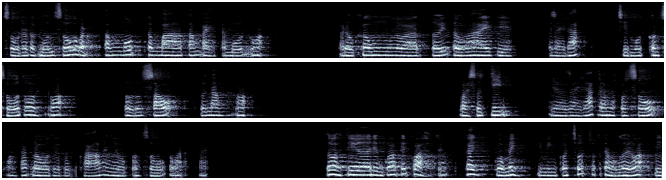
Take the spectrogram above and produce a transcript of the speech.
sổ ra được bốn số các bạn 81 83 87 84 đúng không ạ? Và đầu 0 và tới tàu 2 thì giải đáp chỉ một con số thôi, đúng không ạ? Ở số 6 số 5 đúng không ạ? Và số 9 giải đáp ra một con số. Còn các đầu thì cũng khá là nhiều con số các bạn Đấy. rồi thì à, điểm qua kết quả trên kênh của mình. Thì mình có chốt cho tất cả mọi người đúng không ạ? Thì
